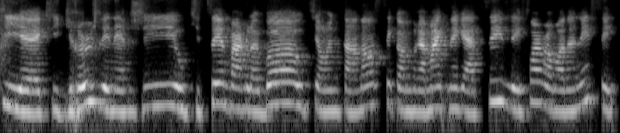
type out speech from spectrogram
qui, euh, qui grugent l'énergie ou qui tirent vers le bas ou qui ont une tendance, c'est comme vraiment être négative, des fois, à un moment donné, c'est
